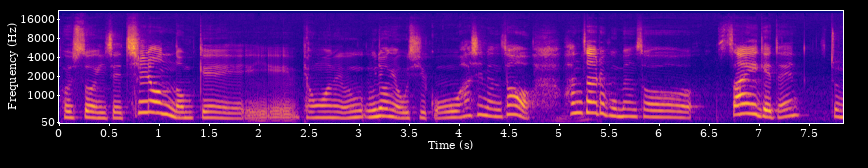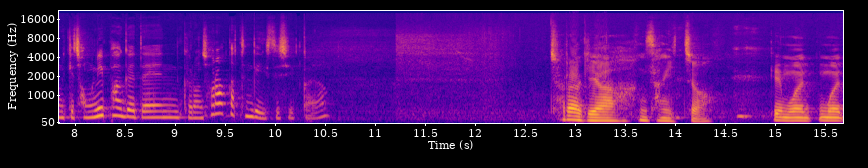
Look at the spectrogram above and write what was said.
벌써 이제 7년 넘게 이 병원을 운- 운영해 오시고 하시면서 환자를 보면서 쌓이게 된, 좀 이렇게 정립하게 된 그런 철학 같은 게 있으실까요? 철학이야 항상 있죠. 그게 뭐 뭐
